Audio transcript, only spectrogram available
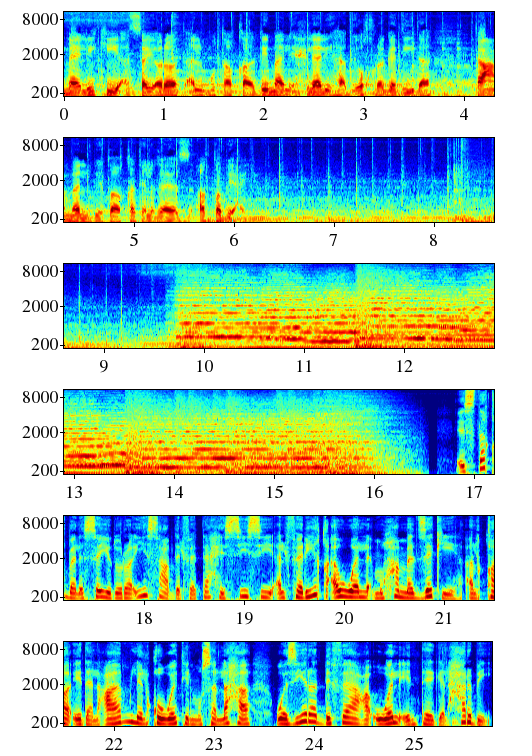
مالكي السيارات المتقادمة لإحلالها بأخرى جديدة تعمل بطاقة الغاز الطبيعي. استقبل السيد الرئيس عبد الفتاح السيسي الفريق أول محمد زكي القائد العام للقوات المسلحة وزير الدفاع والإنتاج الحربي.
